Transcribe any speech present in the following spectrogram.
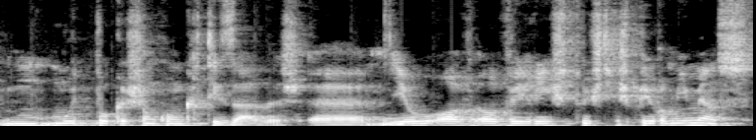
muito poucas são concretizadas. Uh, e eu, ao, ao, ver isto, isto inspirou-me imenso.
